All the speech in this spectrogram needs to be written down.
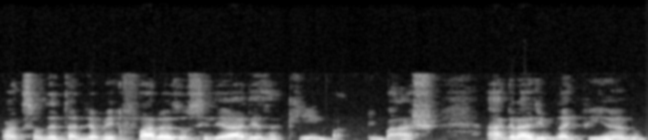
Quais são os detalhes? Já vem com faróis auxiliares aqui embaixo, a grade em black piano,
